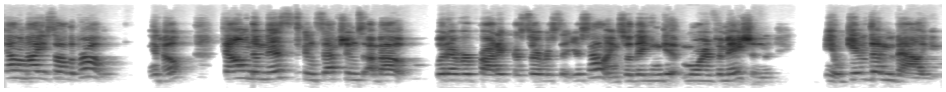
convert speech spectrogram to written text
tell them how you solve the problem. You know, tell them the misconceptions about whatever product or service that you're selling so they can get more information you know, give them value.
